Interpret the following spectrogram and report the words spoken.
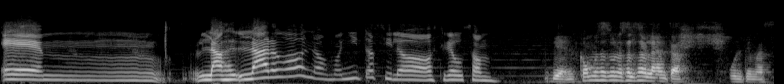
Em, los largos, los moñitos y los tirabuzón. Bien. ¿Cómo se hace una salsa blanca? Últimas.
